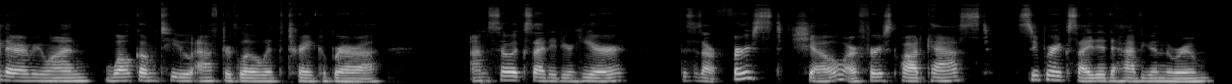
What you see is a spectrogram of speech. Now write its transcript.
there, everyone. Welcome to Afterglow with Tre Cabrera. I'm so excited you're here. This is our first show, our first podcast. Super excited to have you in the room.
